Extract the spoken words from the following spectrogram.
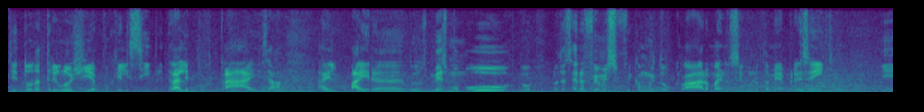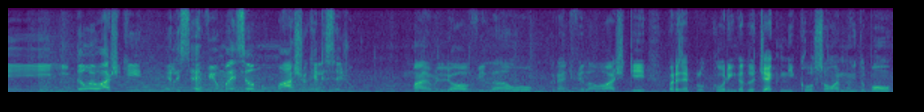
de toda a trilogia, porque ele sempre tá ali por trás, a, a ele pairando, mesmo morto. No terceiro filme isso fica muito claro, mas no segundo também é presente. E então eu acho que ele serviu, mas eu não acho que ele seja o melhor vilão ou o grande vilão. Eu acho que, por exemplo, o Coringa do Jack Nicholson é muito bom.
